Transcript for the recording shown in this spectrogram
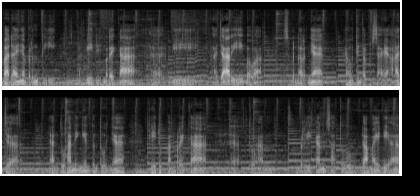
Badainya berhenti. Tapi di, mereka uh, diajari bahwa sebenarnya kamu tinggal percaya aja. Dan Tuhan ingin tentunya kehidupan mereka eh, Tuhan berikan satu damai dia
